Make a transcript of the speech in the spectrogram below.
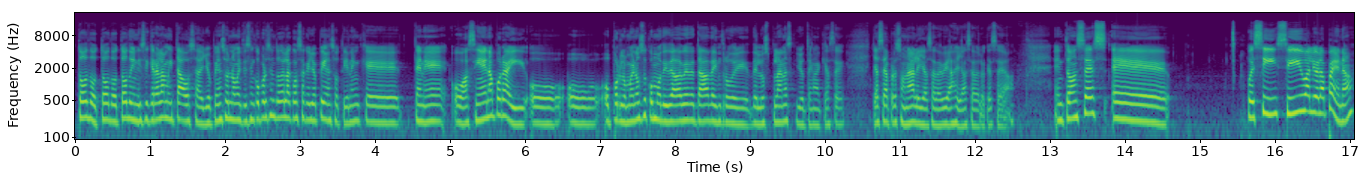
todo, todo, todo, y ni siquiera la mitad. O sea, yo pienso el 95% de las cosas que yo pienso tienen que tener o a Siena por ahí o, o, o por lo menos su comodidad debe de estar dentro de, de los planes que yo tenga que hacer, ya sea personales, ya sea de viaje, ya sea de lo que sea. Entonces, eh, pues sí, sí valió la pena.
